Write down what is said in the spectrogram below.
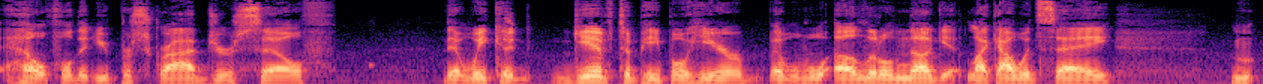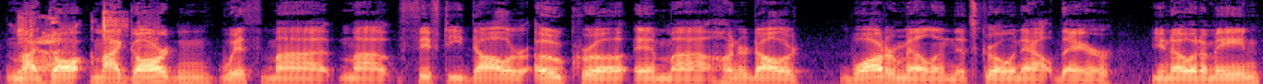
helpful that you prescribed yourself that we could give to people here a, little nugget. Like i would say my gar- my garden with my my $50 okra and my $100 watermelon that's growing out there. You know what i mean?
